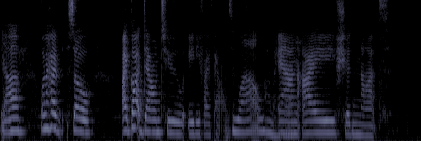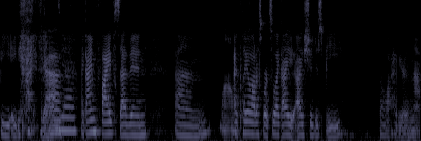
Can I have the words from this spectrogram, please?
yeah, When I had so, I got down to 85 pounds, wow, Oh my and I should not be 85 Yeah. pounds. yeah, Like I'm five seven. Um, wow, I play a lot of sports, so like I, I should just be a lot heavier than that.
